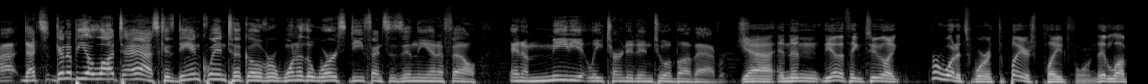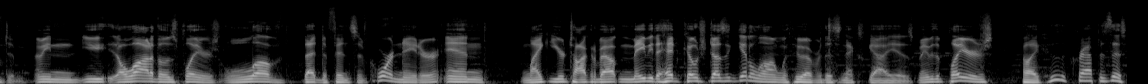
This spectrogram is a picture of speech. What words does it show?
Uh, that's going to be a lot to ask because Dan Quinn took over one of the worst defenses in the NFL and immediately turned it into above average. Yeah, and then the other thing too, like for what it's worth, the players played for him. They loved him. I mean, you, a lot of those players loved that defensive coordinator. And Mike, you're talking about maybe the head coach doesn't get along with whoever this next guy is. Maybe the players are like, "Who the crap is this?"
